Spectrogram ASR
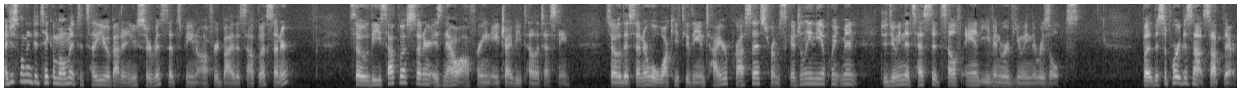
I just wanted to take a moment to tell you about a new service that's being offered by the Southwest Center. So, the Southwest Center is now offering HIV teletesting. So, the center will walk you through the entire process from scheduling the appointment to doing the test itself and even reviewing the results. But the support does not stop there.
